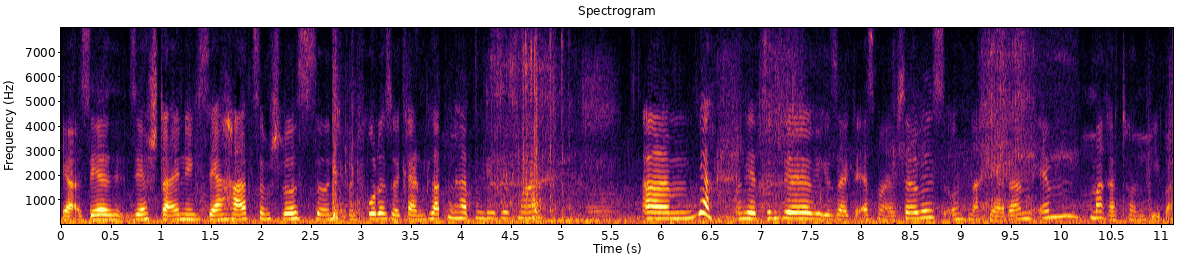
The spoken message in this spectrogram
ja, sehr, sehr steinig, sehr hart zum Schluss und ich bin froh, dass wir keinen Platten hatten dieses Mal. Ähm, ja, und jetzt sind wir, wie gesagt, erstmal im Service und nachher dann im Marathon-Biber.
